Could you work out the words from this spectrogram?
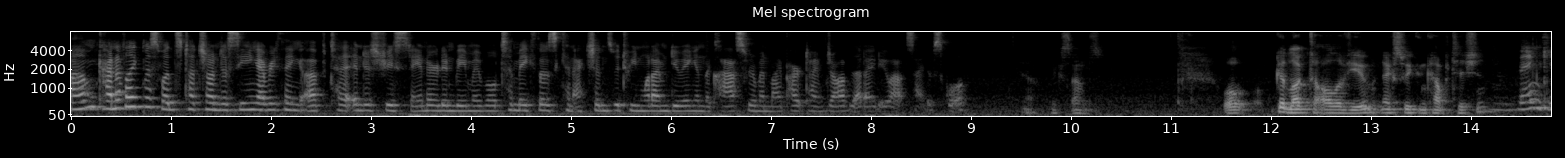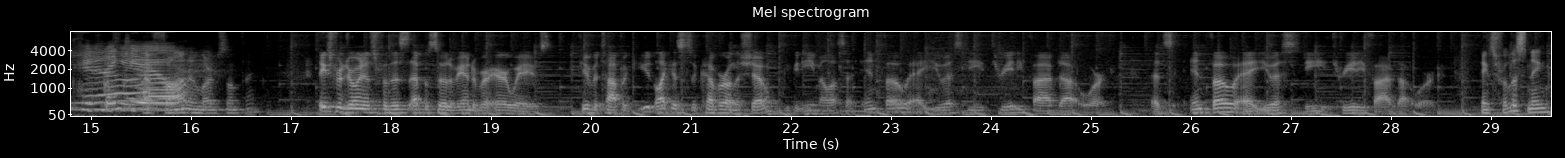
Um, kind of like Miss Woods touched on, just seeing everything up to industry standard and being able to make those connections between what I'm doing in the classroom and my part-time job that I do outside of school. Yeah, makes sense. Well, good luck to all of you next week in competition. Thank you. Thank Have fun and learn something. Thanks for joining us for this episode of Andover Airwaves. If you have a topic you'd like us to cover on the show, you can email us at info at usd385.org. That's info at usd385.org. Thanks for listening.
